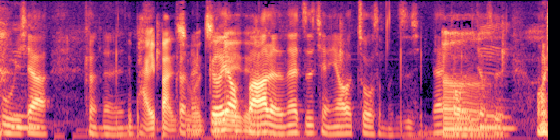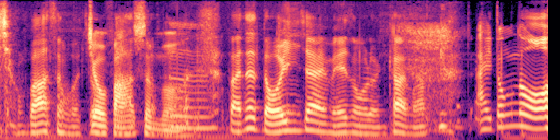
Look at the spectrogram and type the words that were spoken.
顾一下可能排版什么之类能歌要发，了，那之前要做什么事情。但抖音就是嗯。我想发什么就发发什么。嗯，反正抖音现在没什么人看嘛，I don't know，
